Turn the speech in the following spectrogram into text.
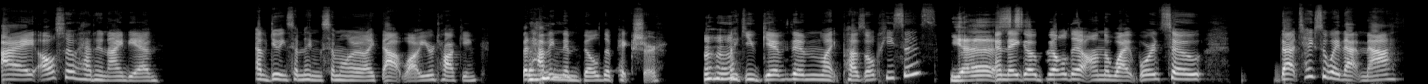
I also had an idea of doing something similar like that while you're talking but mm-hmm. having them build a picture. Mm-hmm. Like you give them like puzzle pieces. Yes. And they go build it on the whiteboard. So that takes away that math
